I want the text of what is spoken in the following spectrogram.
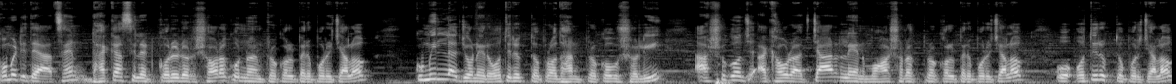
কমিটিতে আছেন ঢাকা সিলেট করিডোর সড়ক উন্নয়ন প্রকল্পের পরিচালক কুমিল্লা জোনের অতিরিক্ত প্রধান প্রকৌশলী আশুগঞ্জ আখাউড়া চার লেন মহাসড়ক প্রকল্পের পরিচালক ও অতিরিক্ত পরিচালক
